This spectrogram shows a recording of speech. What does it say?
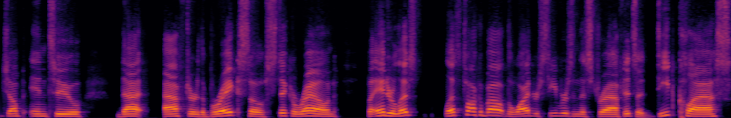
jump into that after the break. So stick around. But Andrew, let's let's talk about the wide receivers in this draft. It's a deep class.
